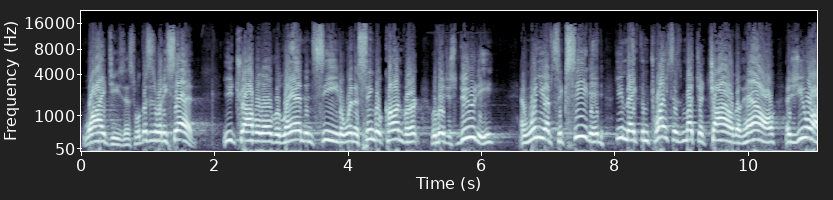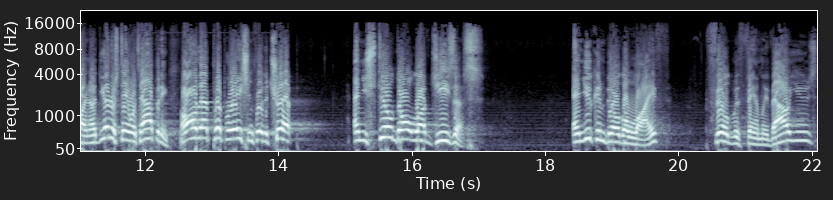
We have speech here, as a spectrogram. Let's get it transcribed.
Why, Jesus? Well, this is what he said. You travel over land and sea to win a single convert, religious duty, and when you have succeeded, you make them twice as much a child of hell as you are. Now, do you understand what's happening? All that preparation for the trip, and you still don't love Jesus. And you can build a life filled with family values,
